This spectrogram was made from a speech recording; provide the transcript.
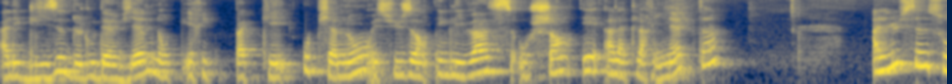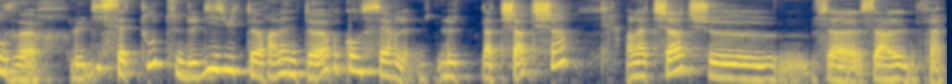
à l'église de Loudainvielle, donc Eric Paquet au piano et Suzanne Eglivas au chant et à la clarinette. À Lucin-Sauveur, le 17 août, de 18h à 20h, concert la tchatch. Alors la tchatch, euh, ça, ça, enfin,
